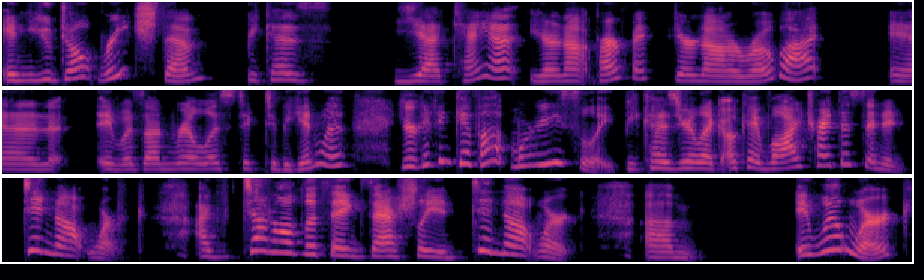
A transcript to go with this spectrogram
and you don't reach them because you can't, you're not perfect, you're not a robot, and it was unrealistic to begin with, you're going to give up more easily because you're like, okay, well, I tried this and it did not work. I've done all the things, Ashley, it did not work. Um, it will work.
